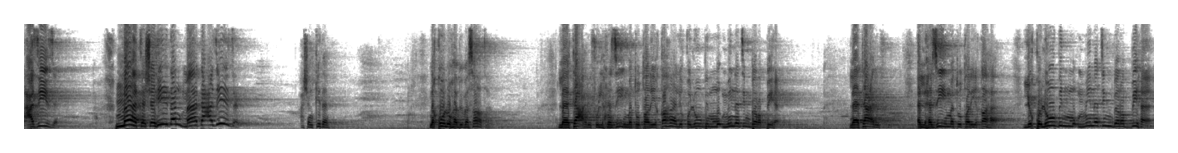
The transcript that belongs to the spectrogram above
عزيزا. مات شهيدا مات عزيزا. عشان كده نقولها ببساطة. لا تعرف الهزيمة طريقها لقلوب مؤمنة بربها. لا تعرف الهزيمة طريقها لقلوب مؤمنة بربها.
